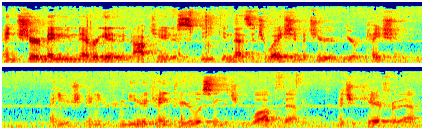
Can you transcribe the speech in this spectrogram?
and sure, maybe you never get an opportunity to speak in that situation, but you're, you're patient and, you, and you're communicating through your listening that you love them, that you care for them.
